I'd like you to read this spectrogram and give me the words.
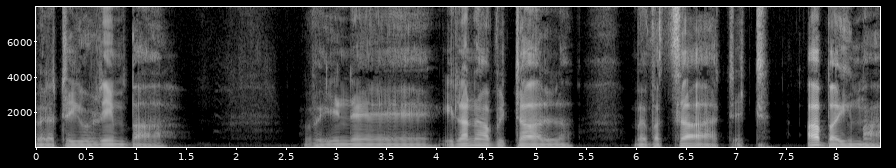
ולטיולים בה. והנה אילנה אביטל מבצעת את אבא אמא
